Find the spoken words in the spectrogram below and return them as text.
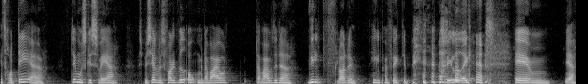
Jeg tror, det er, det er måske sværere. Specielt hvis folk ved, åh, oh, men der var jo, der var jo det der vildt flotte, helt perfekte billede, ikke? øhm, ja,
